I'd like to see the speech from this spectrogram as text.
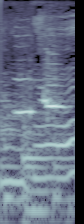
não deu.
